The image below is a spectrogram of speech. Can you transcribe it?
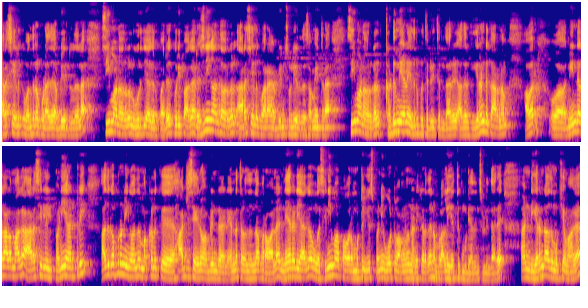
அரசியலுக்கு வந்துடக்கூடாது அப்படின்றதுல சீமான் அவர்கள் உறுதியாக இருப்பார். குறிப்பாக ரஜினிகாந்த் அவர்கள் அரசியலுக்கு வரேன் அப்படின்னு சொல்லியிருந்த சமயத்தில் சீமான் அவர்கள் கடுமையான எதிர்ப்பு தெரிவித்திருந்தார். அதற்கு இரண்டு காரணம் அவர் நீண்ட காலமாக அரசியலில் பணியாற்றி அதுக்கப்புறம் நீங்கள் வந்து மக்களுக்கு ஆட்சி செய்யணும் அப்படின்ற எண்ணத்தில் வந்திருந்தால் பரவாயில்ல. நேரடியாக உங்கள் சினிமா பவரை மட்டும் யூஸ் பண்ணி ஓட்டு வாங்கணும்னு நினைக்கிறத நம்மளால் ஏற்றுக்க முடியாதுன்னு சொல்லியிருந்தார். அண்ட் இரண்டாவது முக்கியமாக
